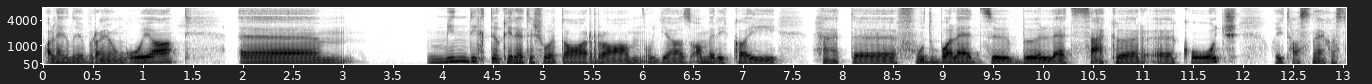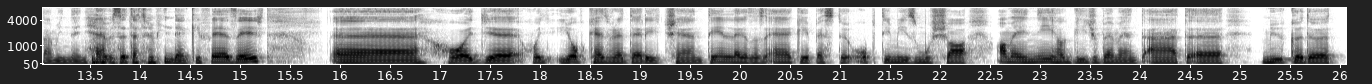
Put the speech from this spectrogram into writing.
a legnagyobb rajongója, mindig tökéletes volt arra, ugye az amerikai hát futballedzőből lett soccer coach, hogy itt használják aztán minden nyelvezetet, minden kifejezést, hogy, hogy jobb kedvre derítsen, tényleg ez az elképesztő optimizmusa, amely néha gicsbe ment át, működött,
